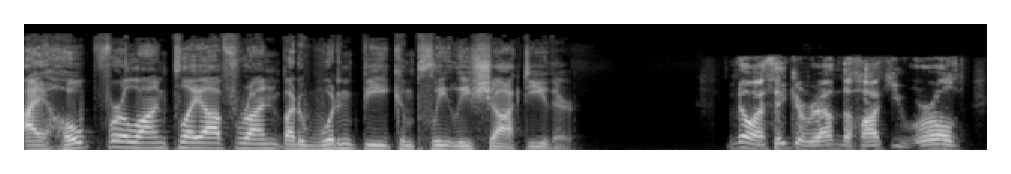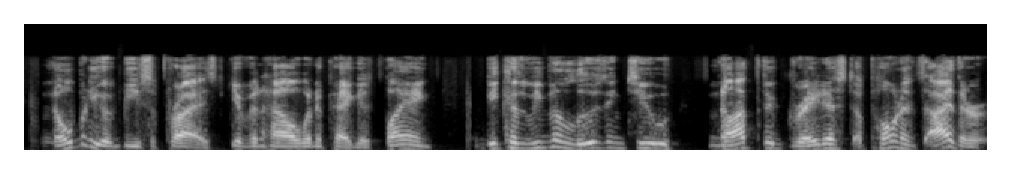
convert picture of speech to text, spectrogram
I hope for a long playoff run, but wouldn't be completely shocked either. No, I think around the hockey world, nobody would be surprised given how Winnipeg is playing because we've been losing to not the greatest opponents either.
